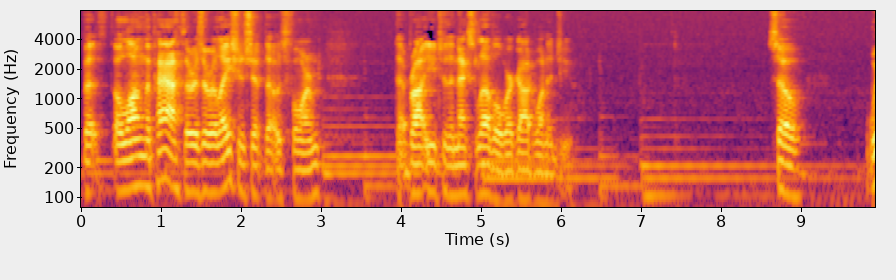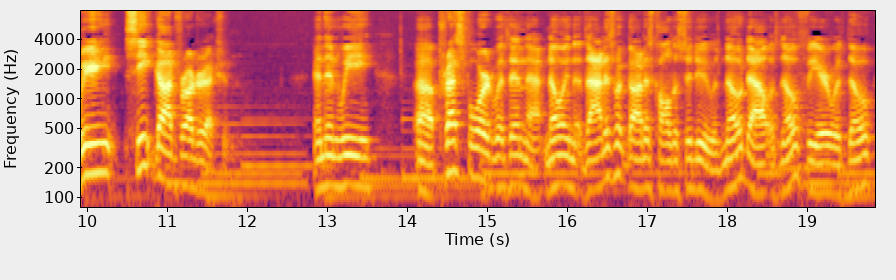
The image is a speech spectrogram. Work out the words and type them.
But along the path, there is a relationship that was formed that brought you to the next level where God wanted you. So we seek God for our direction. And then we uh, press forward within that, knowing that that is what God has called us to do, with no doubt, with no fear, with no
